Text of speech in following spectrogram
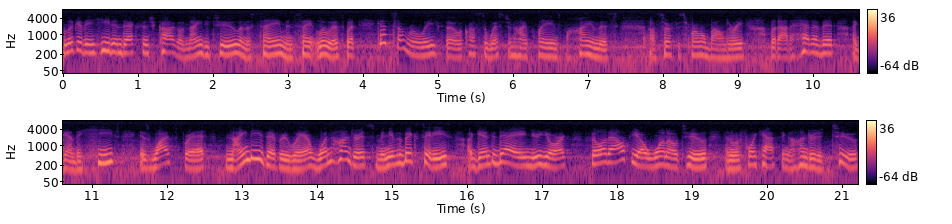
Look at the heat index in Chicago, 92, and the same in St. Louis, but get some relief, though, across the western high plains behind this uh, surface frontal boundary. But out ahead of it, again, the heat is widespread, 90s everywhere, 100s, many of the big cities. Again today, New York, Philadelphia 102, and we're forecasting 102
